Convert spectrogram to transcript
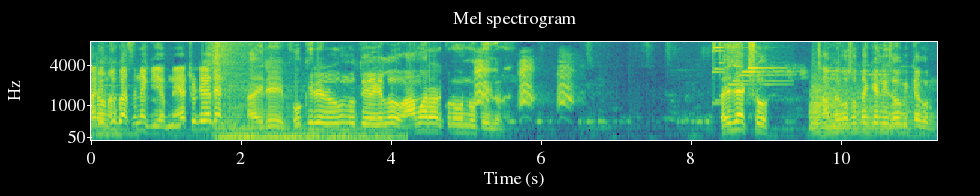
আগে যুগ আছে নাকি আপনি? একশো টাকা দেন। আই রে ফকিরের উন্নতি হয়ে গেল আমার আর কোনো উন্নতি হইল না। এই যে একশো সামনের বছর থেকে নিজেও ভিক্ষা করুন।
